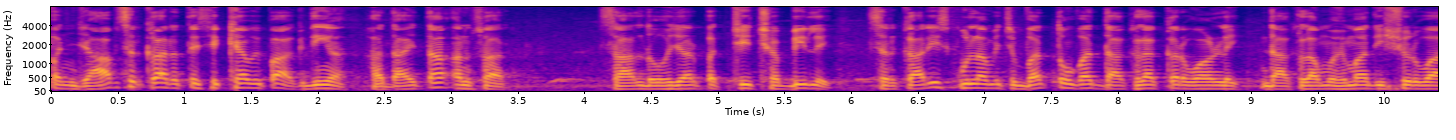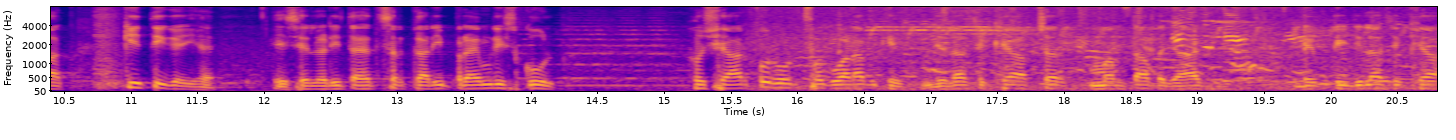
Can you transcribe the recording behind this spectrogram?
ਪੰਜਾਬ ਸਰਕਾਰ ਅਤੇ ਸਿੱਖਿਆ ਵਿਭਾਗ ਦੀਆਂ ਹਦਾਇਤਾਂ ਅਨੁਸਾਰ ਸਾਲ 2025-26 ਲਈ ਸਰਕਾਰੀ ਸਕੂਲਾਂ ਵਿੱਚ ਵੱਧ ਤੋਂ ਵੱਧ ਦਾਖਲਾ ਕਰਵਾਉਣ ਲਈ ਦਾਖਲਾ ਮੁਹਿੰਮਾਂ ਦੀ ਸ਼ੁਰੂਆਤ ਕੀਤੀ ਗਈ ਹੈ। ਇਸੇ ਲੜੀ ਤਹਿਤ ਸਰਕਾਰੀ primary school Hoshiarpur road, Phagwara ਵਿਖੇ ਜ਼ਿਲ੍ਹਾ ਸਿੱਖਿਆ ਅਫਸਰ ਮਮਤਾ ਬਜਾਜ, ਡਿਪਟੀ ਜ਼ਿਲ੍ਹਾ ਸਿੱਖਿਆ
